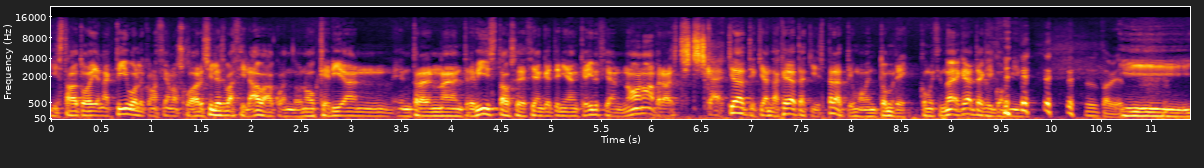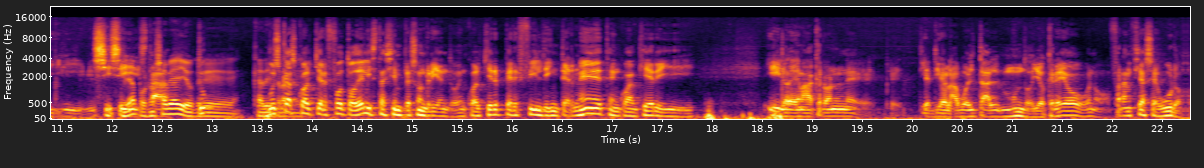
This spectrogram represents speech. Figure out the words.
Y estaba todavía en activo, le conocían los jugadores y les vacilaba. Cuando no querían entrar en una entrevista o se decían que tenían que ir, decían: No, no, pero quédate aquí, anda, quédate aquí, espérate un momento, hombre. Como diciendo, "Oye, quédate aquí conmigo. Eso está bien. Y, y sí, sí. Mira, pues no sabía yo Tú que- que Adil buscas cualquier foto de él y está siempre sonriendo. En cualquier perfil de internet, en cualquier. Y, y lo de Macron eh, eh, dio la vuelta al mundo, yo creo. Bueno, Francia seguro.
